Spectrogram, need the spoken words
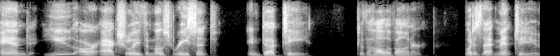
And you are actually the most recent inductee to the Hall of Honor. What has that meant to you?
